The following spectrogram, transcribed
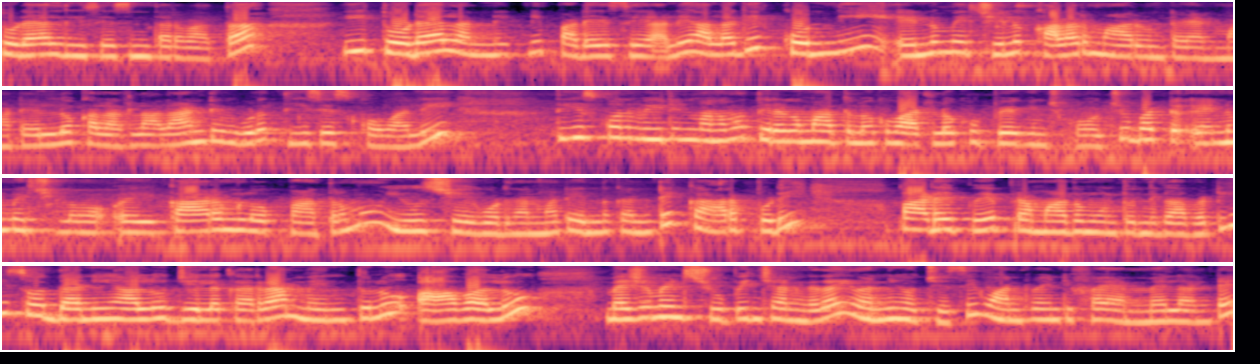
తొడాలు తీసేసిన తర్వాత ఈ తొడాలన్నిటిని పడేసేయాలి. అలాగే కొన్ని ఎండుమిర్చీలు కలర్ మారుంటాయి అనమాట ఎల్లో కలర్లో అలాంటివి కూడా తీసేసుకోవాలి. తీసుకొని వీటిని మనము తిరగమాతలోకి వాటిలోకి ఉపయోగించుకోవచ్చు. బట్ ఎండుమిర్చిలో ఈ కారంలోకి మాత్రము యూజ్ చేయకూడదు అనమాట ఎందుకంటే కారపొడి పాడైపోయే ప్రమాదం ఉంటుంది కాబట్టి. సో ధనియాలు జీలకర్ర మెంతులు ఆవాలు మెజర్మెంట్స్ చూపించాను కదా ఇవన్నీ వచ్చేసి వన్ ట్వంటీ ఫైవ్ ఎంఎల్ అంటే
